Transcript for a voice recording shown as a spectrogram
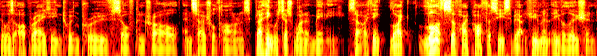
that was operating to improve self control and social tolerance, but I think it was just one of many. So I think, like lots of hypotheses about human evolution,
